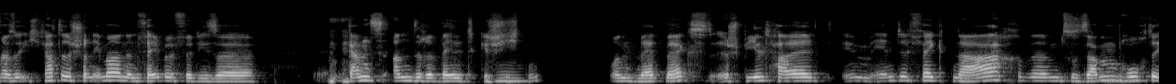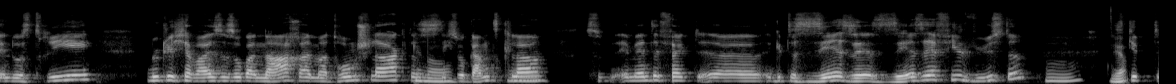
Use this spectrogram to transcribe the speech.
Also ich hatte schon immer einen Faible für diese ganz andere Weltgeschichten. Und Mad Max äh, spielt halt im Endeffekt nach dem Zusammenbruch der Industrie, möglicherweise sogar nach einem Atomschlag. Das Genau. ist nicht so ganz klar. So, Im Endeffekt äh, gibt es sehr, sehr, sehr, sehr viel Wüste. Mhm. Ja. Es gibt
